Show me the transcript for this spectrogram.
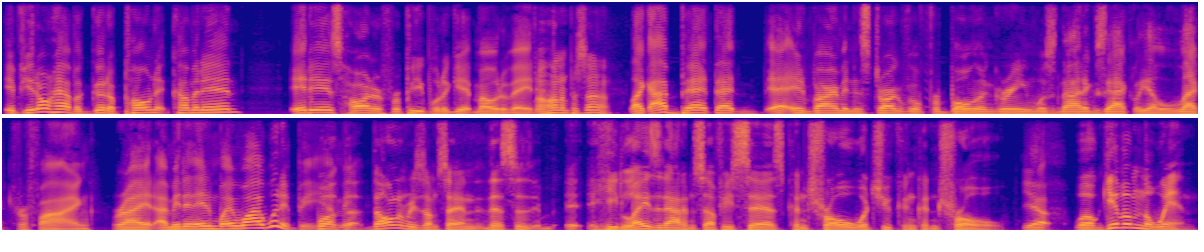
if you don't have a good opponent coming in, it is harder for people to get motivated. 100%. Like I bet that environment in Starkville for Bowling Green was not exactly electrifying, right? I mean, and, and why would it be? Well, I mean, the, the only reason I'm saying this is he lays it out himself. He says, "Control what you can control." Yep. Well, give him the win.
